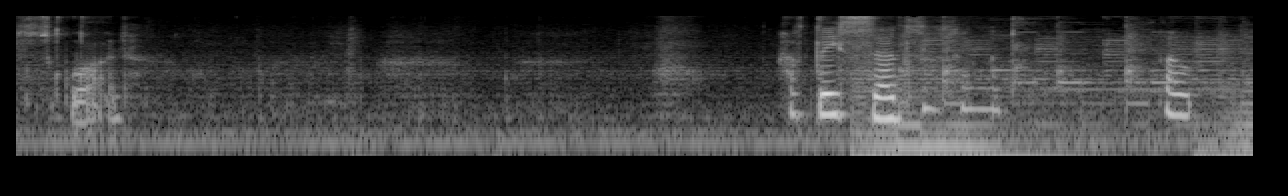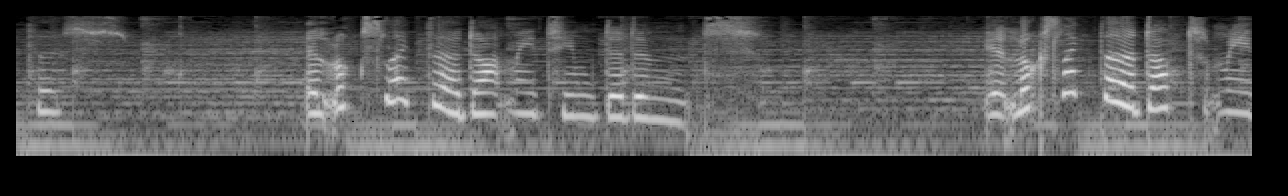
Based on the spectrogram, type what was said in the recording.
squad? Have they said something about this? It looks like the Adopt Me team didn't. It looks like the Adopt Me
